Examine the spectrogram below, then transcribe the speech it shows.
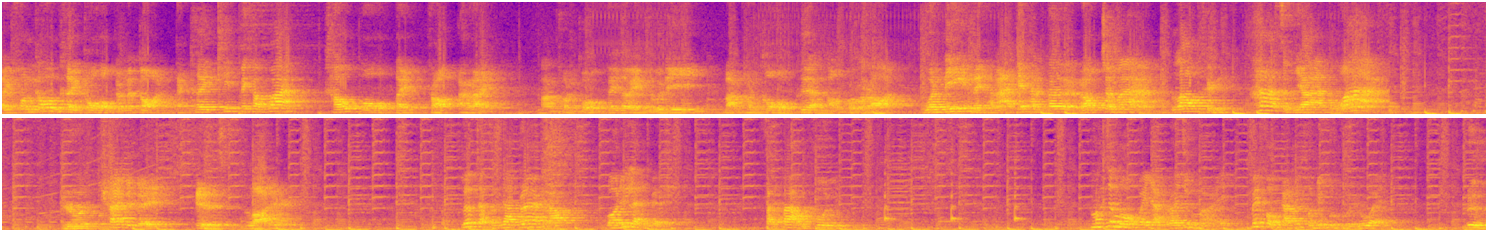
ลายๆ คนก็คงเคยโกหกกันมาก่อน แต่เคยคิดไหมครับว่าเขาโกหกไปเพราะอะไร บางคนโกหกให้ตัวเองดูดี บางคนโกหกเพื่อเอาตัวรอด วันนี้ในฐานะเฮดฮันเตอร์เราจะมาเล่าถึง 5 สัญญาณว่า your candidate is liar เริ่มจากสัญญาณแรกครับ body language สายตาของคุณ มักจะมองไปอย่างไร้จุดหมาย ไม่โฟกัสที่คนที่คุณคุยด้วย หรือ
